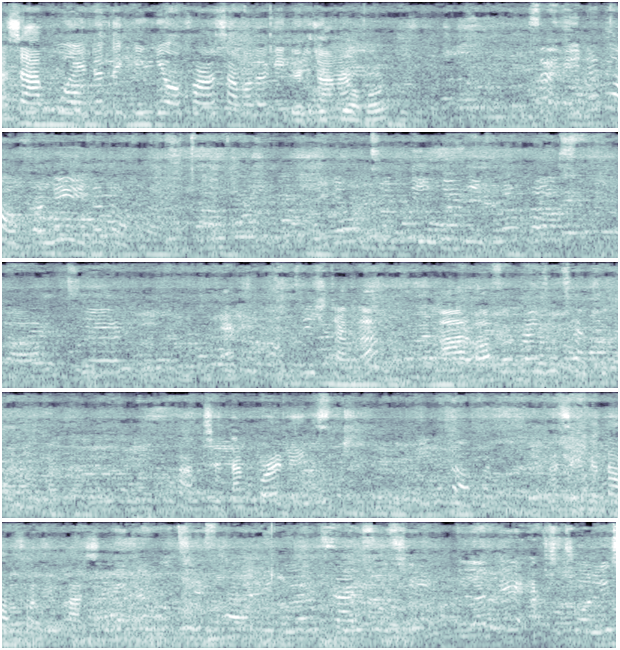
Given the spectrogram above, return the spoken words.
আচ্ছা আপু এটাতে কি কি অফার আছে? আমাদেরকে একটু জানান কি অফার স্যার এটাতে অফার নেই এটাতে অফার এটা হচ্ছে তিনটা রেগুলার প্রাইস হচ্ছে টাকা আর অফার প্রাইস হচ্ছে একশো পনেরো টাকা। আচ্ছা তারপরে নেক্সট এটাতে অফার নেই। আচ্ছা এটাতে অফার আছে রেগুলার প্রাইস হচ্ছে এগুলোতে একশো চল্লিশ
